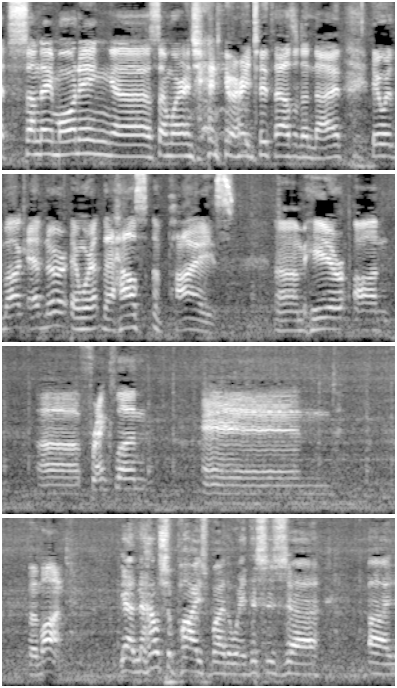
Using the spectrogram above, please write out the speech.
it's Sunday morning, uh, somewhere in January 2009, here with Mark Ebner, and we're at the House of Pies um, here on uh, Franklin and Vermont. Yeah, and the House of Pies, by the way, this is, uh, uh,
